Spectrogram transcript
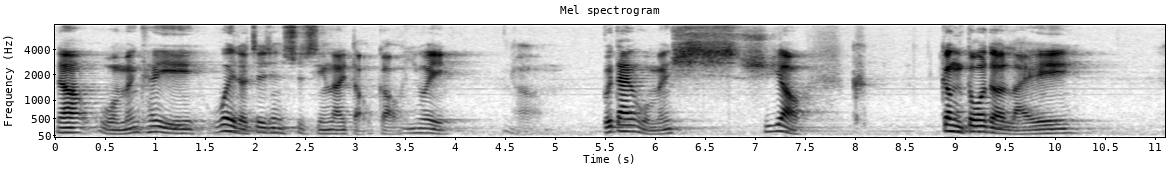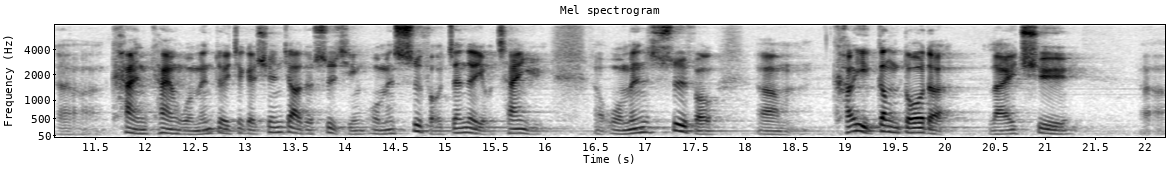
那我们可以为了这件事情来祷告，因为啊，不但我们需要更多的来呃看看我们对这个宣教的事情，我们是否真的有参与，啊，我们是否嗯可以更多的来去呃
